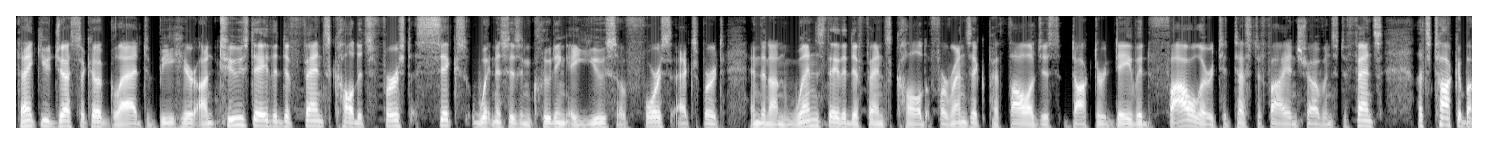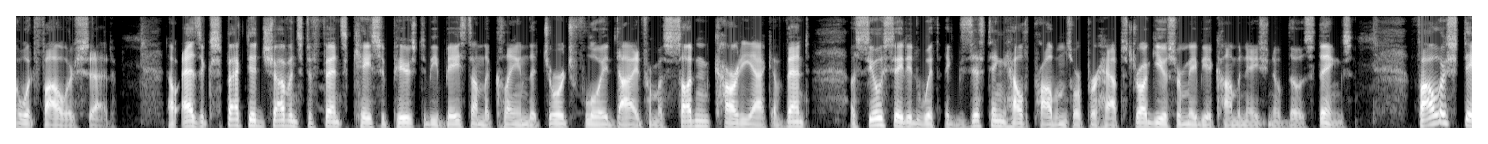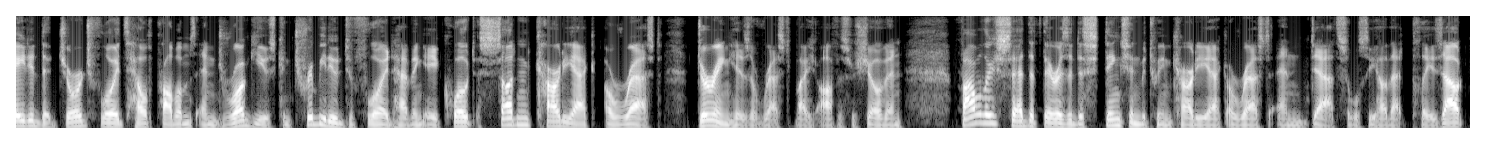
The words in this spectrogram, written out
Thank you, Jessica. Glad to be here. On Tuesday, the defense called its first six witnesses, including a use of force expert. And then on Wednesday, the defense called forensic pathologist Dr. David Fowler to testify in Chauvin's defense. Let's talk about what Fowler said. Now, as expected, Chauvin's defense case appears to be based on the claim that George Floyd died from a sudden cardiac event associated with existing health problems or perhaps drug use, or maybe a combination of those things. Fowler stated that George Floyd's health problems and drug use contributed to Floyd having a quote sudden cardiac arrest during his arrest by Officer Chauvin. Fowler said that there is a distinction between cardiac arrest and death, so we'll see how that plays out.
